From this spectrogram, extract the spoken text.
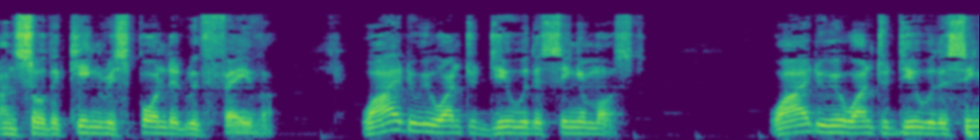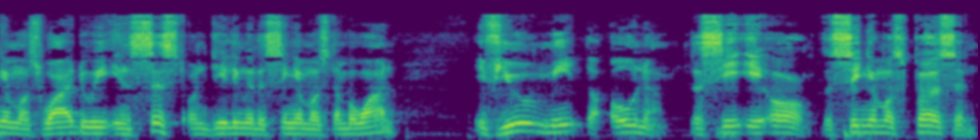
And so the king responded with favor. Why do we want to deal with the senior most? Why do we want to deal with the senior most? Why do we insist on dealing with the senior most? Number one, if you meet the owner, the CEO, the senior most person,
